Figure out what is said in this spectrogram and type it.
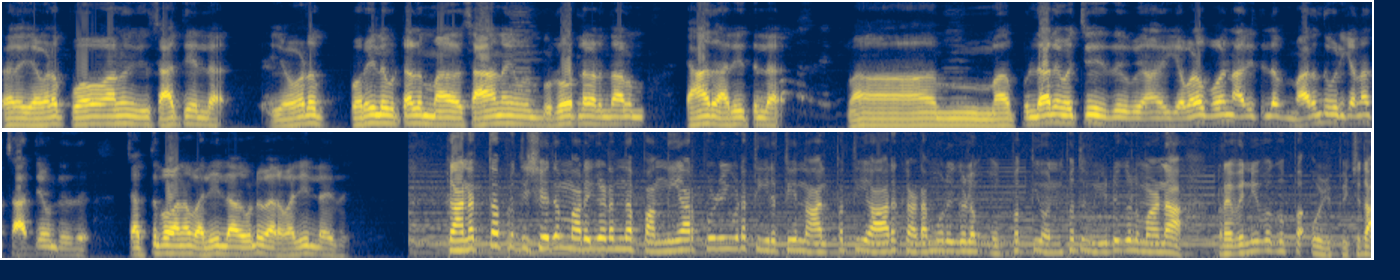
வேற எவ்வளோ போவாலும் இது சாத்தியம் இல்லை எவ்வளோ பொறையில் விட்டாலும் ம- சாணம் ரோட்டில் கிடந்தாலும் யாரும் அறியத்தில்ல பிள்ளாரையும் வச்சு இது எவ்வளோ போகணும்னு அறியத்தில்ல மருந்து குடிக்கலாம் சாத்தியம் உண்டு இது ചത്തു വലിയില്ലാതുകൊണ്ട് വേറെ വലിയില്ല ഇത്. കനത്ത പ്രതിഷേധം മറികടന്ന പന്നിയാർപ്പുഴയുടെ തീരത്തെ നാൽപ്പത്തിയാറ് കടമുറികളും മുപ്പത്തി ഒൻപത് വീടുകളുമാണ് റവന്യൂ വകുപ്പ് ഒഴിപ്പിച്ചത്.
